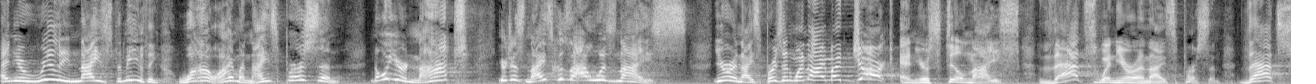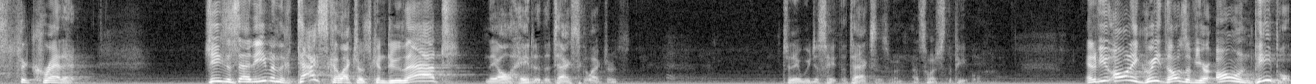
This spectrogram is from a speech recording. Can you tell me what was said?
and you're really nice to me, you think, wow, I'm a nice person. No, you're not. You're just nice because I was nice. You're a nice person when I'm a jerk and you're still nice. That's when you're a nice person. That's the credit. Jesus said even the tax collectors can do that. They all hated the tax collectors. Today we just hate the taxes, not so much the people. And if you only greet those of your own people,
